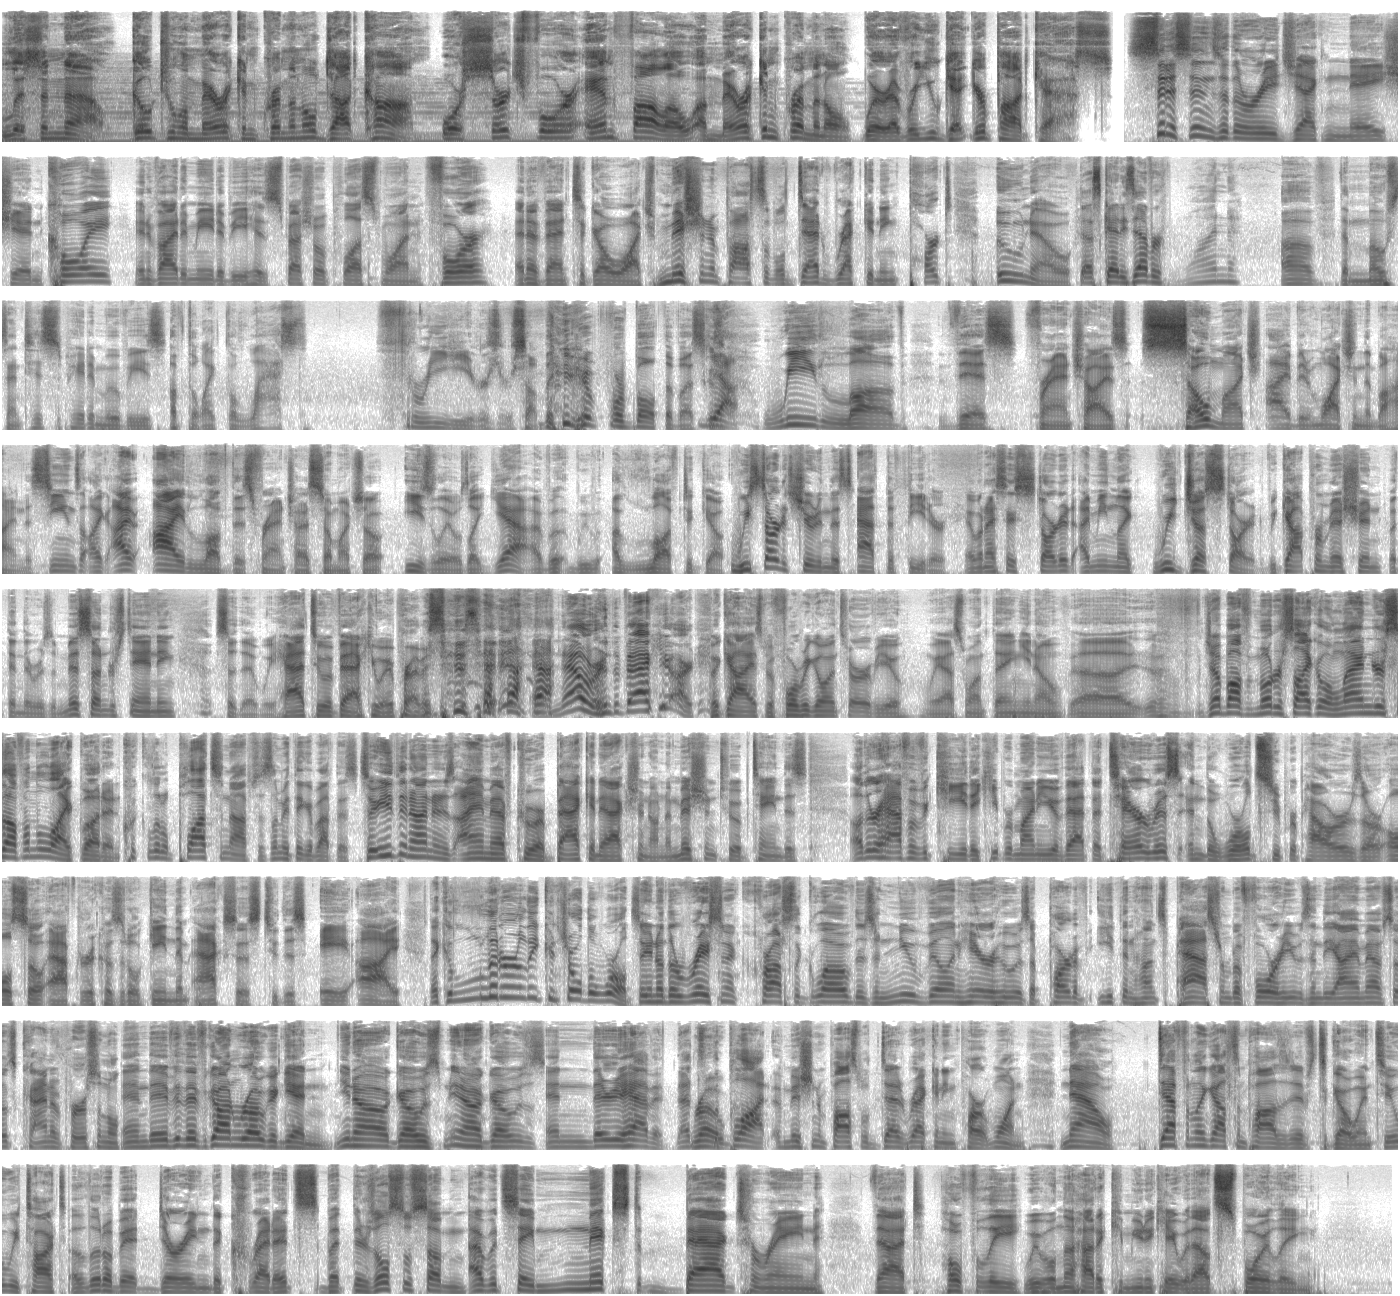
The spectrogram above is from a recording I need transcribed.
Listen now. Go to AmericanCriminal.com or search for and follow American Criminal wherever you get your podcasts. Citizens of the Reject Nation, Coy invited me to be his special plus one for an event to go watch Mission Impossible Dead Reckoning Part Uno. Best caddies ever. One of the most anticipated movies of the like the last three years or something for both of us. Yeah. We love this franchise so much. I've been watching the behind the scenes. Like I, I love this franchise so much. So easily, I was like, yeah, I, we, I love to go. We started shooting this at the theater, and when I say started, I mean like we just started. We got permission, but then there was a misunderstanding, so then we had to evacuate premises, and now we're in the backyard. But guys, before we go into our review, we asked one thing. You know, uh, jump off a motorcycle and land yourself on the like button. Quick little plot synopsis. Let me think about this. So Ethan Hunt and his IMF crew are back in action on a mission to obtain this other half of a key. They keep reminding you of that. The terrorists and the world superpowers are also after because it'll gain them access to this AI that could literally control the world. So, you know, they're racing across the globe. There's a new villain here who is a part of Ethan Hunt's past from before he was in the IMF, so it's kind of personal. And they've, they've gone rogue again. You know it goes. You know it goes. And there you have it. That's the plot of Mission Impossible Dead Reckoning Part 1. Now, definitely got some positives to go into. We talked a little bit during the credits, but there's also some, I would say, mixed bag terrain that hopefully we will know how to communicate without spoiling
